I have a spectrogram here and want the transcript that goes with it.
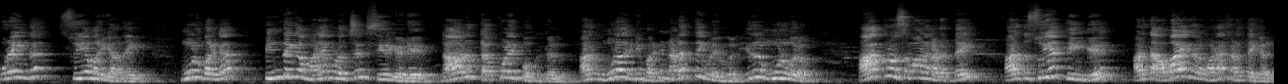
குறைந்த சுயமரியாதை. மூணு பாருங்க பிந்தைய மன உளைச்சல் சீர்கேடு. நாலு தற்கொலை போக்குகள். அடுத்து மூணாவது கிட்டி பாருங்க நடத்தை விளைவுகள். இதுல மூணு வரும். ஆக்ரோஷமான நடத்தை அடுத்து சுய தீங்கு அடுத்து அபாயகரமான நடத்தைகள்.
